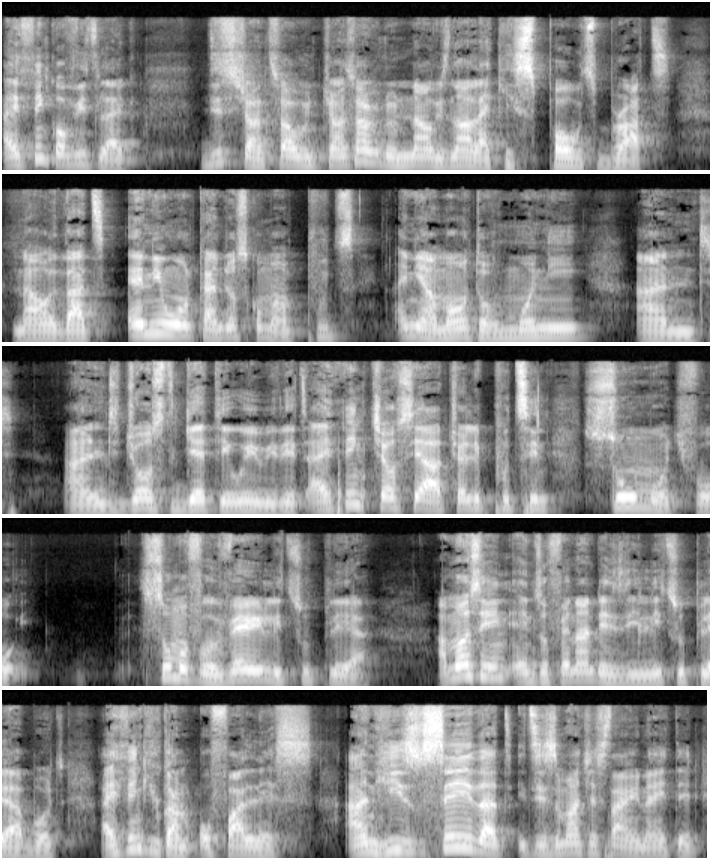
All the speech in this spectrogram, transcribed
i think of it like this transfer transfer window now is now like a spoilt brat now that anyone can just come and put any amount of money and and just get away with it. I think Chelsea are actually putting so much for so much for a very little player. I'm not saying Enzo Fernandez is a little player, but I think you can offer less. And he's saying that it is Manchester United.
